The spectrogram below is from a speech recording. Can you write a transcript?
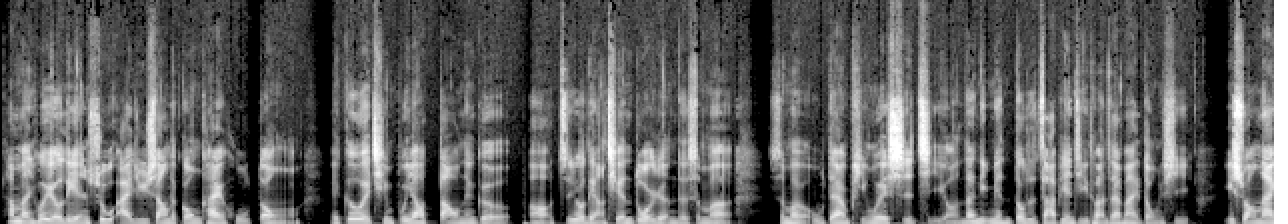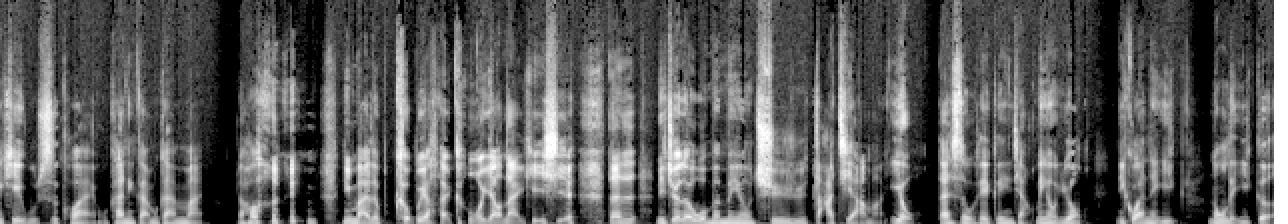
他们会有脸书、IG 上的公开互动哦。诶，各位请不要到那个呃，只有两千多人的什么。什么无代品味市集哦，那里面都是诈骗集团在卖东西。一双 Nike 五十块，我看你敢不敢买？然后 你买了可不要来跟我要 Nike 鞋。但是你觉得我们没有去打假吗？有，但是我可以跟你讲没有用。你关了一弄了一个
